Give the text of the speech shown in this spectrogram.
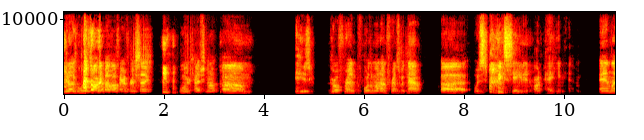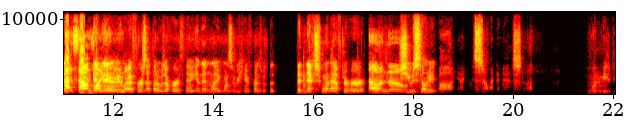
You know who we were talking about off air for a sec when we were catching up? Um, his girlfriend before the one I'm friends with now, uh, was fixated on pegging him, and like that sounds like then, her. You know, at first I thought it was a her thing, and then like once we became friends with the the next one after her, oh no. she was telling me, "Oh yeah, he was so into ass stuff. He wanted me to do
